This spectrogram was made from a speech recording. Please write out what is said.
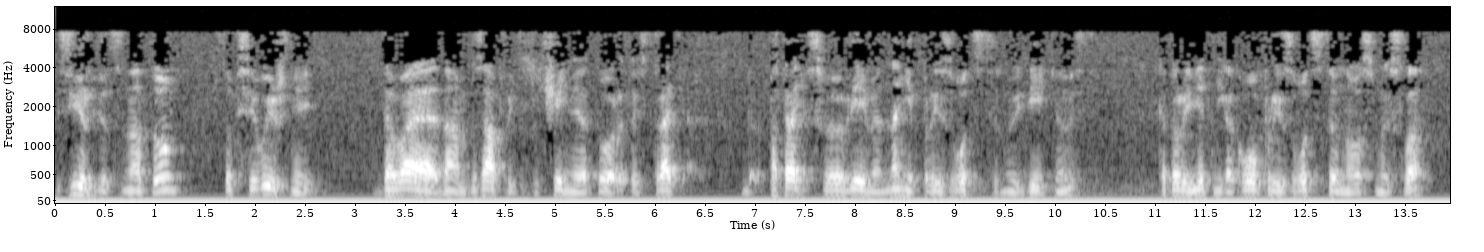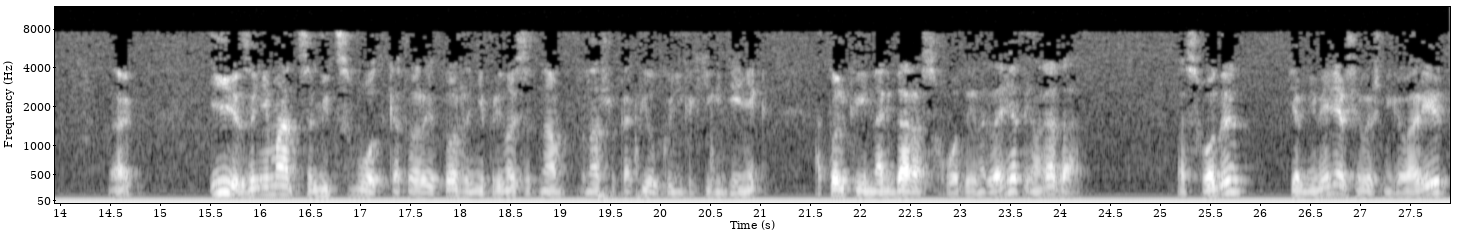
зиждется на том, что Всевышний, давая нам заповедь изучения Торы, то есть тратя, потратить свое время на непроизводственную деятельность, которой нет никакого производственного смысла, так, и заниматься мицвод, которые тоже не приносят нам в нашу копилку никаких денег, а только иногда расходы. Иногда нет, иногда да. Расходы, тем не менее, Всевышний говорит,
